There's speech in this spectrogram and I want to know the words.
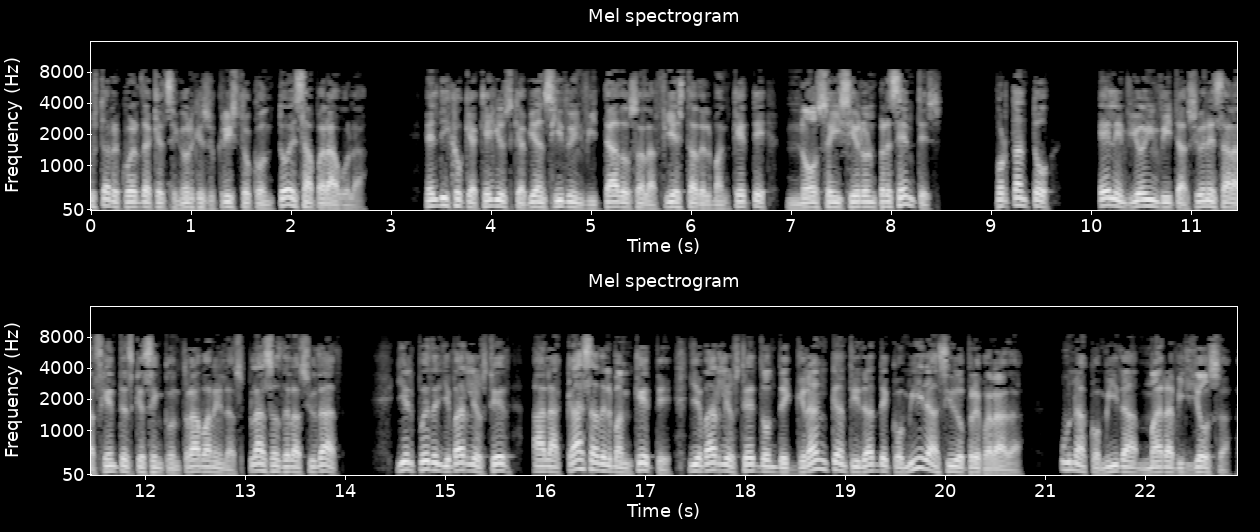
Usted recuerda que el Señor Jesucristo contó esa parábola. Él dijo que aquellos que habían sido invitados a la fiesta del banquete no se hicieron presentes. Por tanto, Él envió invitaciones a las gentes que se encontraban en las plazas de la ciudad. Y Él puede llevarle a usted a la casa del banquete, llevarle a usted donde gran cantidad de comida ha sido preparada. Una comida maravillosa.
